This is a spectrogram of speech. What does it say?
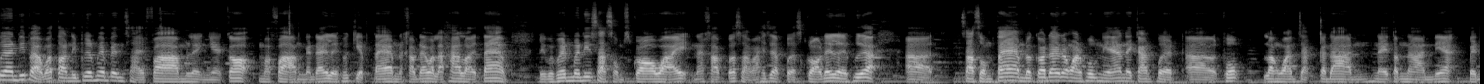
พื่อนๆที่แบบว่าตอนนี้เพื่อนๆเป็นสายฟาร์มอะไรเงี้ยก็มาฟาร์มกันได้เลยเพื่อเก็บแต้มนะครับได้วันละ 500 แต้ม หรือเพื่อนๆที่สะสม Scroll ไว้นะครับก็สามารถที่จะเปิด Scroll ได้เลยเพื่ออาสะสมแต้มแล้วก็ได้รางวัลพวกนี้ในการเปิดอ่าพวกรางวัลจากกระดานในตำนานเนี่ยเป็น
